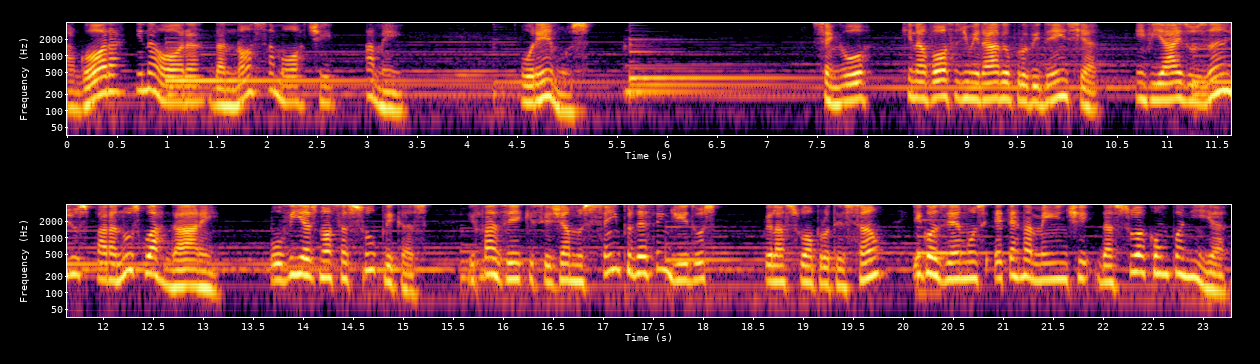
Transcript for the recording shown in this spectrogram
agora e na hora da nossa morte. Amém. Oremos. Senhor, que na vossa admirável providência enviais os anjos para nos guardarem, ouvi as nossas súplicas e fazer que sejamos sempre defendidos pela sua proteção e gozemos eternamente da sua companhia.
